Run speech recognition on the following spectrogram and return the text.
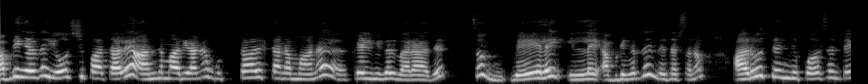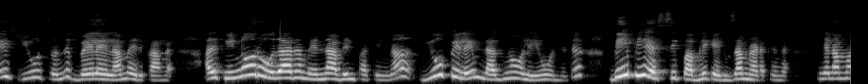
அப்படிங்கறத யோசிச்சு பார்த்தாலே அந்த மாதிரியான முட்டாள்தனமான கேள்விகள் வராது. ஸோ வேலை இல்லை அப்படிங்கிறது நிதர்சனம். அறுபத்தஞ்சு பர்சன்டேஜ் யூத் வந்து வேலை இல்லாம இருக்காங்க. அதுக்கு இன்னொரு உதாரணம் என்ன அப்படின்னு பாத்தீங்கன்னா யூபிலையும் லக்னோலையும் வந்துட்டு பிபிஎஸ்சி பப்ளிக் எக்ஸாம் நடக்குங்க. இங்க நம்ம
